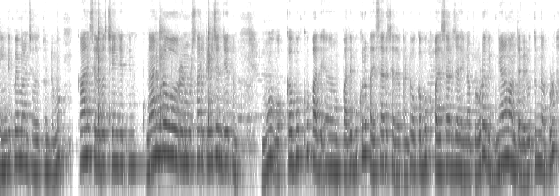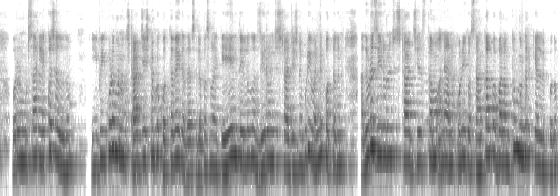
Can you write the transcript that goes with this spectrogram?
నిండిపోయి మనం చదువుతుంటామో కానీ సిలబస్ చేంజ్ అయితే దాన్ని కూడా రెండు మూడు సార్లు రివిజన్ చేద్దాం. ఒక్క బుక్ పది పది బుక్లు పదిసార్లు చదవకంటే ఒక బుక్ పదిసార్లు చదివినప్పుడు కూడా విజ్ఞానం అంత పెరుగుతున్నప్పుడు రెండు మూడు సార్లు ఎక్కువ చదువుదాం. ఇవి కూడా మనం స్టార్ట్ చేసినప్పుడు కొత్తవే కదా సిలబస్ మనకి ఏం తెలుగు జీరో నుంచి స్టార్ట్ చేసినప్పుడు ఇవన్నీ కొత్తగానే అది కూడా జీరో నుంచి స్టార్ట్ చేస్తాము అని అనుకుని ఒక సంకల్ప బలంతో ముందరికి వెళ్ళిపోదాం.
